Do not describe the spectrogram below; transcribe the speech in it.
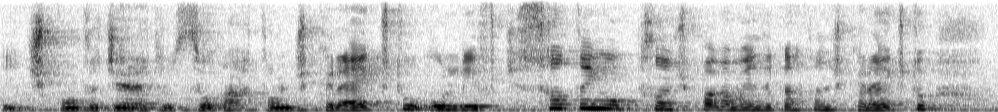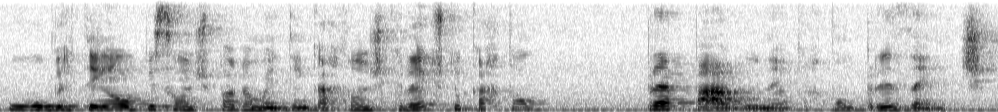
e desconta direto do seu cartão de crédito. O Lyft só tem a opção de pagamento em cartão de crédito. O Uber tem a opção de pagamento em cartão de crédito e cartão pré-pago, né? Cartão presente.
